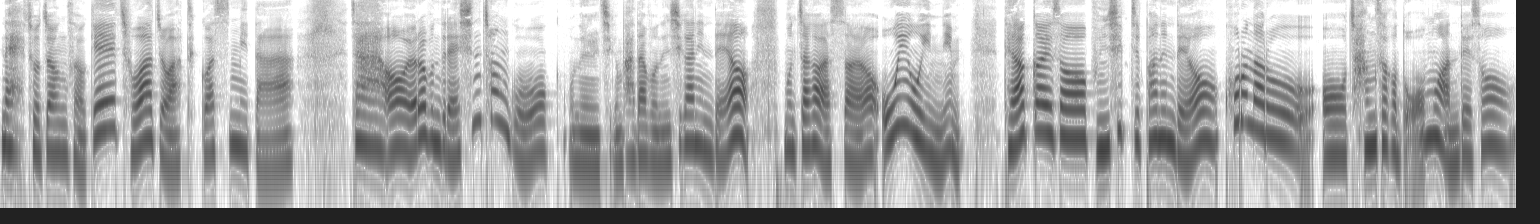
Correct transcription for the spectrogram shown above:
네, 조정석의 좋아 좋아 듣고 왔습니다. 자, 어, 여러분들의 신청곡 오늘 지금 받아보는 시간인데요. 문자가 왔어요. 오이오이님, 대학가에서 분식집 하는데요. 코로나로 어, 장사가 너무 안 돼서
